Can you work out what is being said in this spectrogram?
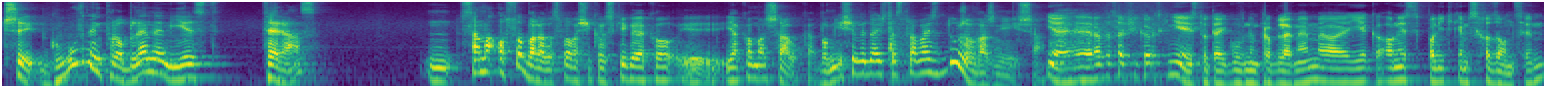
Czy głównym problemem jest teraz sama osoba Radosława Sikorskiego jako, y, jako marszałka? Bo mnie się wydaje, że ta sprawa jest dużo ważniejsza. Nie, e, Radosław Sikorski nie jest tutaj głównym problemem. Jego, on jest politykiem schodzącym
